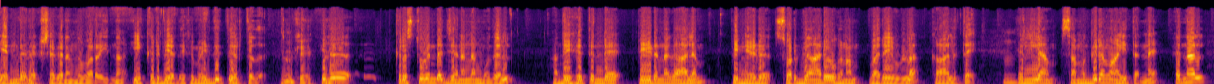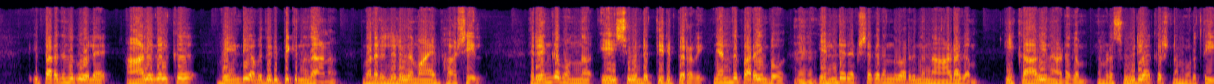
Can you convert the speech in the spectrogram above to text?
എന്റെ രക്ഷകൻ എന്ന് പറയുന്ന ഈ കൃതി അദ്ദേഹം എഴുതി തീർത്തത്. ഇത് ക്രിസ്തുവിന്റെ ജനനം മുതൽ അദ്ദേഹത്തിന്റെ പീഡനകാലം പിന്നീട് സ്വർഗാരോഹണം വരെയുള്ള കാലത്തെ എല്ലാം സമഗ്രമായി തന്നെ. എന്നാൽ ഈ പറഞ്ഞതുപോലെ ആളുകൾക്ക് വേണ്ടി അവതരിപ്പിക്കുന്നതാണ് വളരെ ലളിതമായ ഭാഷയിൽ രംഗമൊന്ന് യേശുവിന്റെ തിരുപ്പിറവി. ഞാനിത് പറയുമ്പോൾ എന്റെ രക്ഷകൻ എന്ന് പറയുന്ന നാടകം ഈ കാവ്യ നാടകം നമ്മുടെ സൂര്യാകൃഷ്ണമൂർത്തി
